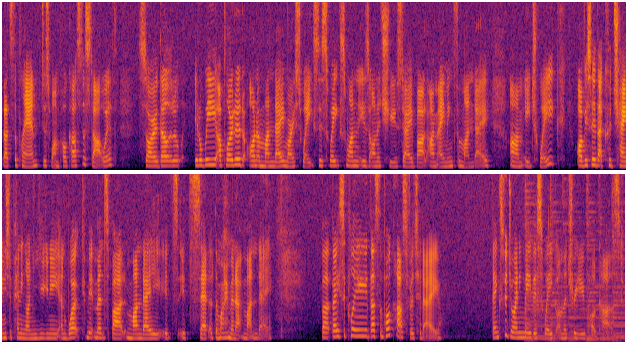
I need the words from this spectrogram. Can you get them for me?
That's the plan, just one podcast to start with. So, they'll, it'll be uploaded on a Monday most weeks. This week's one is on a Tuesday, but I'm aiming for Monday um, each week. Obviously, that could change depending on uni and work commitments, but Monday it's it's set at the moment at Monday. But basically, that's the podcast for today. Thanks for joining me this week on the True You podcast.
